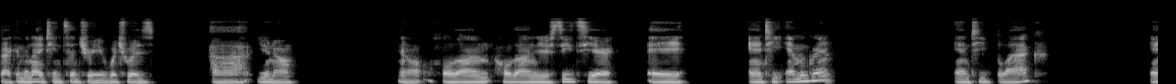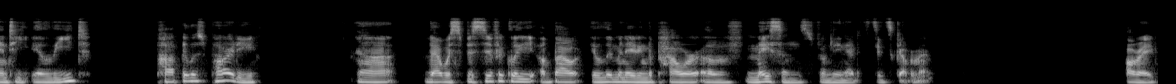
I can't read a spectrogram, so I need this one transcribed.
back in the 19th century, which was, uh, you know, you know, hold on, hold on your seats here, a anti-immigrant, anti-black, anti-elite populist party uh, that was specifically about eliminating the power of Masons from the United States government. All right.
